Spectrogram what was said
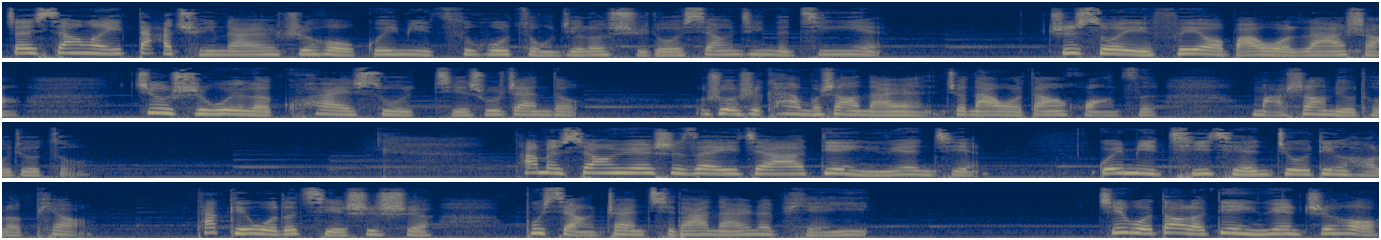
在相了一大群男人之后，闺蜜似乎总结了许多相亲的经验。之所以非要把我拉上，就是为了快速结束战斗。若是看不上男人，就拿我当幌子，马上扭头就走。他们相约是在一家电影院见，闺蜜提前就订好了票。她给我的解释是，不想占其他男人的便宜。结果到了电影院之后。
